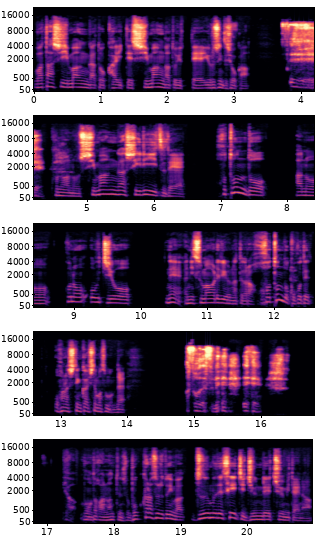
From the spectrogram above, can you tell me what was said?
私漫画と書いて、詩漫画と言ってよろしいんでしょうか？ええこのあの、詩漫画シリーズで、ほとんど、あの、このお家を、ね、に住まわれるようになってから、ほとんどここでお話展開してますもんね。そうですね。ええいや、もうだからなんていうんですか、僕からすると今、ズームで聖地巡礼中みたいな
